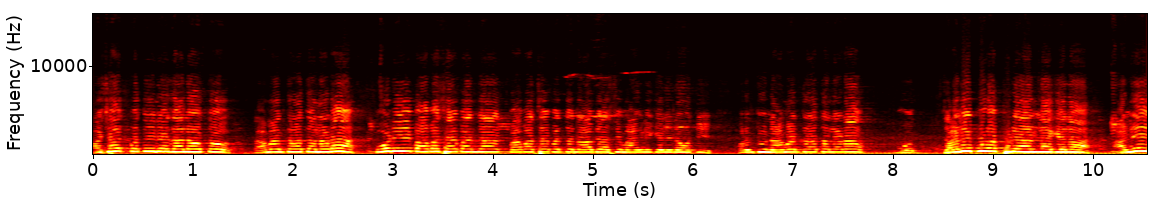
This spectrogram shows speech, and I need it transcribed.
अशाच पद्धतीने झालं होतं. नामांतराचा लढा कोणीही बाबासाहेबांना बाबासाहेबांचं नाव द्या अशी मागणी केली नव्हती परंतु नामांतराचा लढा म- जाणीवपूर्वक पुढे आणला गेला. आणि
